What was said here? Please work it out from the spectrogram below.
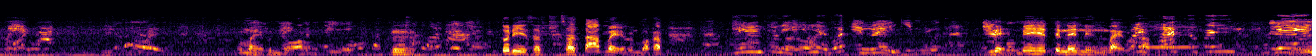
หน่อใหม่นี่หน่อให ม่หน่อใหม่คุณดองอืมตัวนี้สสตาร์ฟไว้คุณบอกครับแม่นตัวนี้กินได้เบิดปีกินเบิดไม่ไม่เฮ็ดจังได้หนึ่งไว้ไปบ่ครับพัดเอาไปแกง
